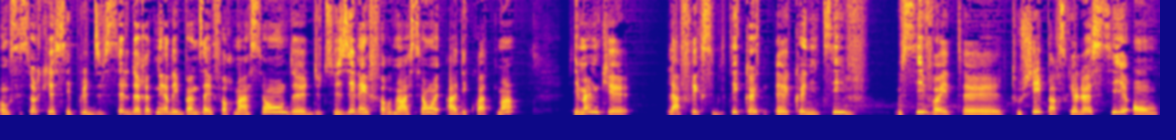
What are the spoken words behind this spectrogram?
Donc c'est sûr que c'est plus difficile de retenir les bonnes informations, d'utiliser l'information adéquatement. Puis même que la flexibilité euh, cognitive aussi va être euh, touchée parce que là, si on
